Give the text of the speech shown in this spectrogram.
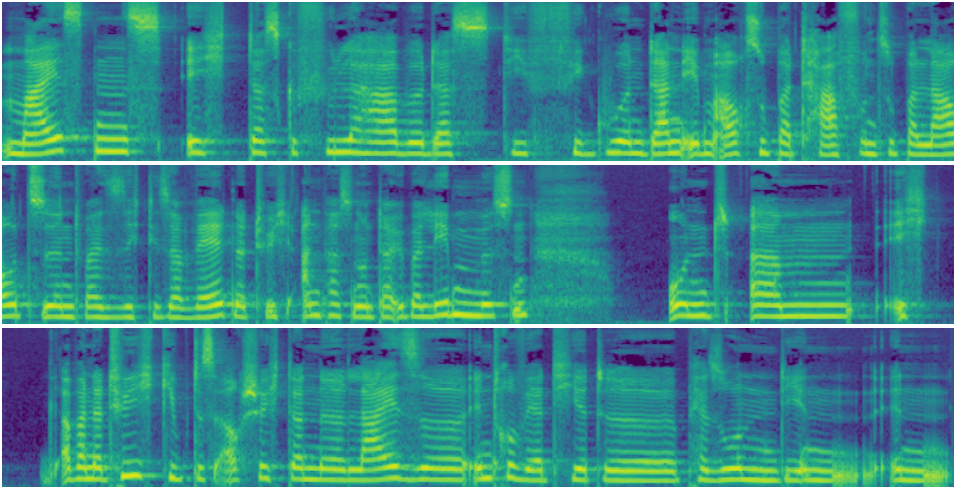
meistens ich das Gefühl habe, dass die Figuren dann eben auch super tough und super laut sind, weil sie sich dieser Welt natürlich anpassen und da überleben müssen. Und ähm, ich, aber natürlich gibt es auch schüchterne, leise, introvertierte Personen, die in, in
